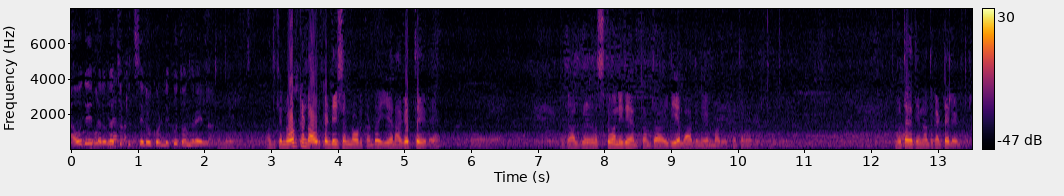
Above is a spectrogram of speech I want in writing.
ಯಾವುದೇ ತರಹದ ಚಿಕಿತ್ಸೆಗಳು ಕೊಡ್ಲಿಕ್ಕೂ ತೊಂದರೆ ಇಲ್ಲ. ತೊಂದರೆ ಇಲ್ಲ. ಅದಕ್ಕೆ ನೋಡ್ಕೊಂಡು ಅವ್ರ ಕಂಡೀಷನ್ ನೋಡ್ಕೊಂಡು ಏನು ಅಗತ್ಯ ಇದೆ. ಗಾಲ್ ಸ್ಟೋನ್ ಇದೆ ಅಂತಂತ ಇದೆಯಲ್ಲ ಅದನ್ನ ಏನು ಮಾಡಬೇಕು ಅಂತ ನೋಡಿ ಹೇಳ್ತಾರೆ ಗೊತ್ತಾಗುತ್ತೆ ಇನ್ನೊಂದು ಗಂಟೆಲಿ ಹೇಳ್ತಾರೆ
